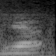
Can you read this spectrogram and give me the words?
Yep.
